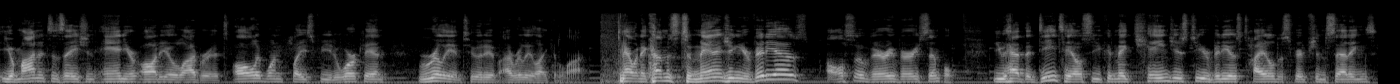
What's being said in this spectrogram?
your monetization and your audio library. It's all in one place for you to work in really intuitive. I really like it a lot. Now when it comes to managing your videos also very very simple. You have the details so you can make changes to your videos title description settings.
